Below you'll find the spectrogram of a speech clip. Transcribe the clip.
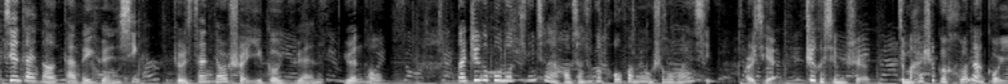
现在呢，改为元姓，就是三点水一个源源头。那这个部落听起来好像就跟头发没有什么关系，而且这个姓氏怎么还是个河南口音？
